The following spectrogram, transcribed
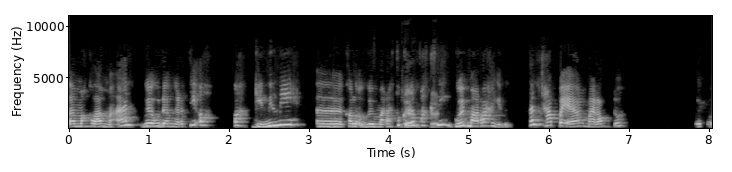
lama kelamaan gue udah ngerti oh oh gini nih uh, kalau gue marah tuh kenapa sih? Gue marah gitu. Kan capek ya marah tuh. Gitu.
